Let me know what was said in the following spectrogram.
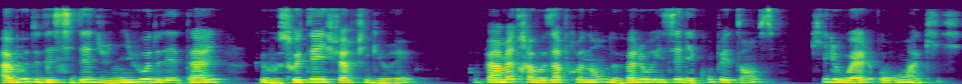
À vous de décider du niveau de détail que vous souhaitez y faire figurer pour permettre à vos apprenants de valoriser les compétences qu'ils ou elles auront acquises.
